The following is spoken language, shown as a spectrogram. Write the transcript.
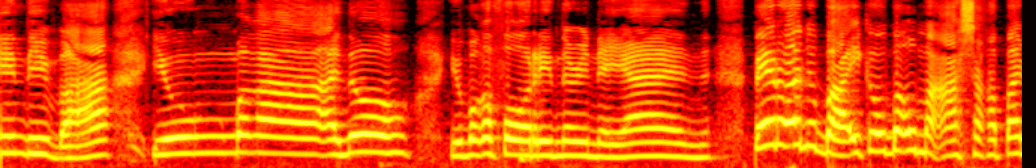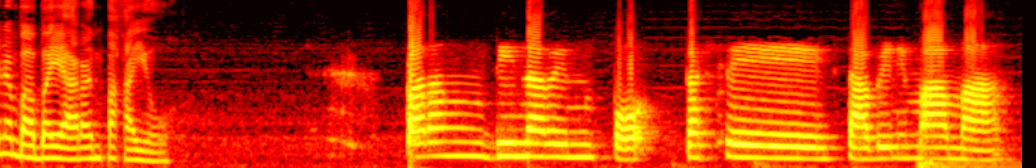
Hindi ba? Yung mga ano, yung mga foreigner na yan. Pero ano ba, ikaw ba umaasa ka pa na babayaran pa kayo? Parang di na rin po. Kasi sabi ni Mama,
